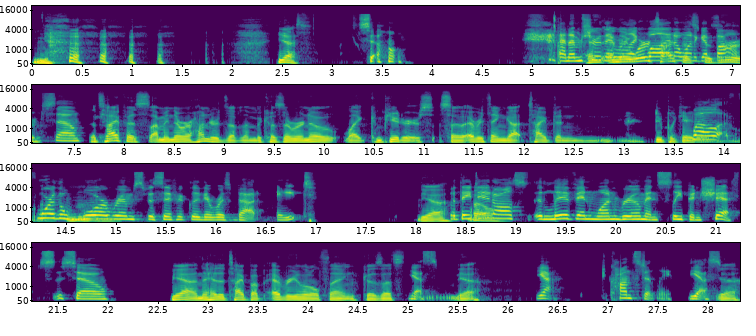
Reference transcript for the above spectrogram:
yes. So, and I'm sure And- they and were they like, were well, I don't want to get they were- bombed. So, The typists, I mean, there were hundreds of them because there were no like computers. So everything got typed and duplicated. well, for the war Mhm. room specifically, there was about eight, Yeah. but they did all live in one room and sleep in shifts. So, Yeah. And they had to type up every little thing because that's, yes, yeah. yeah, constantly. Yes. Yeah.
